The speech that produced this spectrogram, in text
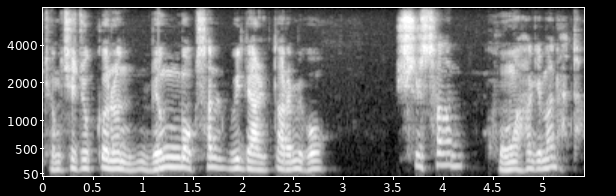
정치 주권은 명목상 위대할 따름이고 실상은 공허하기만 하다.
